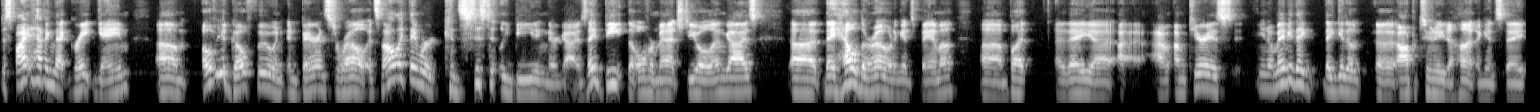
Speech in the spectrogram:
despite having that great game. Um, Ovie Oghoufo and, and Barryn Sorrell, it's not like they were consistently beating their guys. They beat the overmatched ULM guys. Uh, they held their own against Bama, uh, but they. Uh, I, am curious. You know, maybe they they get a, a opportunity to hunt against a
